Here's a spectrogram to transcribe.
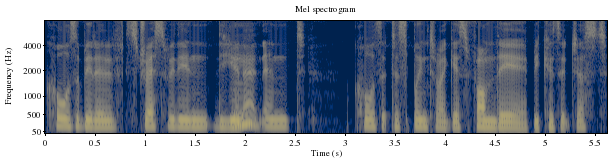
caused a bit of stress within the mm. unit and caused it to splinter, I guess, from there because it just.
